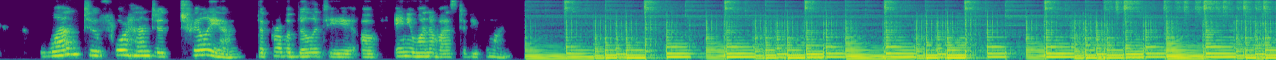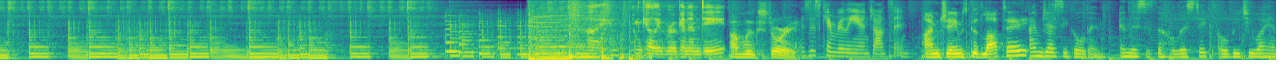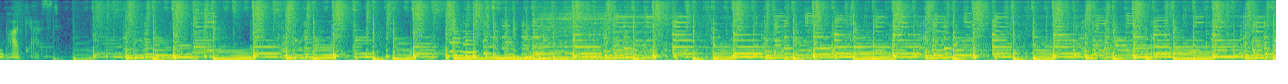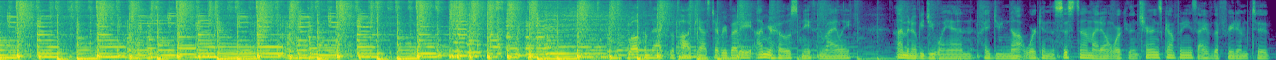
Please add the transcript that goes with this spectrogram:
1 to 400 trillion the probability of any one of us to be born. I'm Luke Story. This is Kimberly Ann Johnson. I'm James Goodlatte. I'm Jesse Golden, and this is the Holistic OBGYN Podcast. Everybody. I'm your host, Nathan Riley. I'm an OBGYN. I do not work in the system. I don't work in insurance companies. I have the freedom to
